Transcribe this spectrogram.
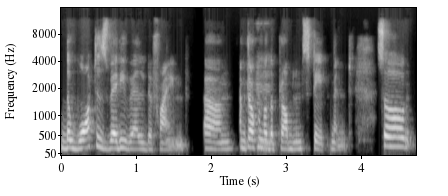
the what is very well defined. Um, i'm talking mm-hmm. about the problem statement. So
